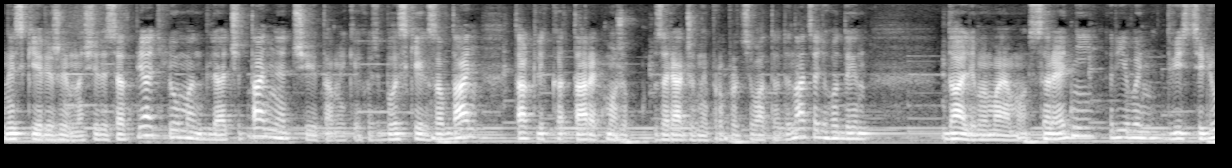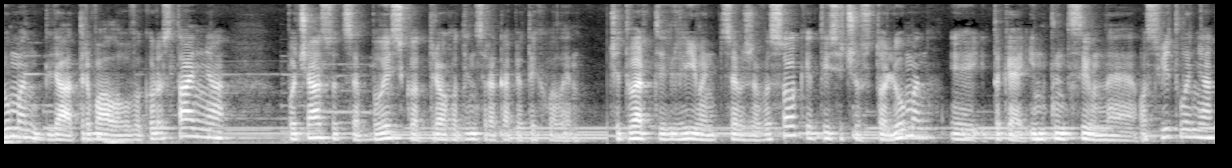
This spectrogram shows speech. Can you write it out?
низький режим на 65 люмен для читання чи там якихось близьких завдань. Так, ліхтарик може заряджений пропрацювати 11 годин. Далі ми маємо середній рівень 200 люмен для тривалого використання. По часу це близько 3 годин 45 хвилин. Четвертий рівень це вже високий, 1100 люмен, і таке інтенсивне освітлення.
